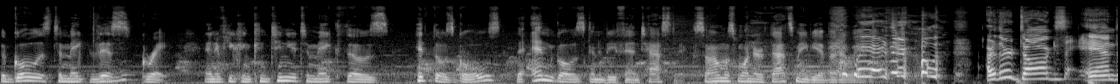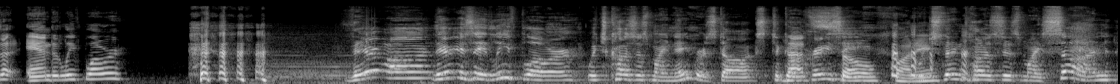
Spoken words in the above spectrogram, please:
The goal is to make this mm-hmm. great. And if you can continue to make those hit those goals the end goal is going to be fantastic. So i almost wonder if that's maybe a better way. Wait, are there are there dogs and and a leaf blower? There are there is a leaf blower which causes my neighbor's dogs to go That's crazy. so funny. Which then causes my son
